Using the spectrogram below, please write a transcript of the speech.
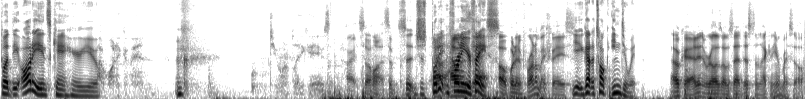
but the audience can't hear you. I want to come in. Do you want to play games? All right, so hold on. So So just put it in how front of is your that? face. Oh, put it in front of my face. You, you got to talk into it. Okay, I didn't realize I was that distant. I can hear myself.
